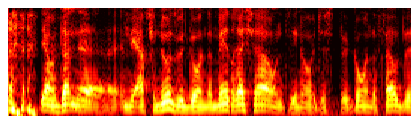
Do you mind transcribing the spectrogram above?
ja, und dann uh, in the afternoons we'd go in the Mähdrescher und, you know, just uh, go in the Feld. Uh,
